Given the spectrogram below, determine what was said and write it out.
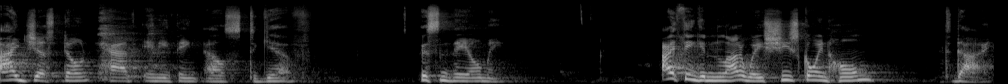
I just don't have anything else to give. This is Naomi. I think in a lot of ways she's going home to die.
